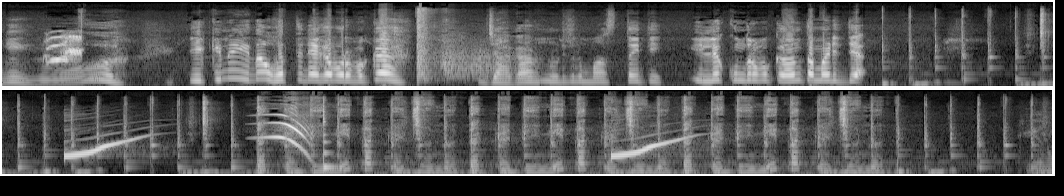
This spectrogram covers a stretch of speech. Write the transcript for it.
ಅಯ್ಯೋ ಈಕಿನ ಇದ ಹೊತ್ತಿನ್ಯಾಗ ಬರ್ಬೇಕ? ಜಾಗ ನೋಡಿದ್ರೆ ಮಸ್ತ್ ಐತಿ ಇಲ್ಲೇ ಕುಂದ್ರಬೇಕ ಅಂತ ಮಾಡಿದ್ದೆ ತಕ್ಕದಿನಿ ತಕ್ಕ ಜುಣ್ಣು ತಕ್ಕದಿನಿ ತಕ್ಕ ಜುಣ್ಣು ತಕ್ಕದಿನಿ ತಕ್ಕ ಜುಣ್ಣು. ಏನು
